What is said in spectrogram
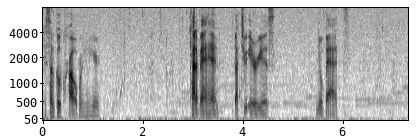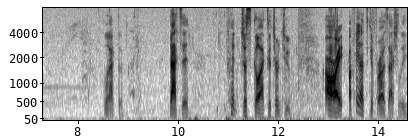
Guess I'll go Cryobrain here. Kind of bad hand. Got two areas. No bats. Galacta. That's it. Just Galacta turn 2. Alright, I think that's good for us actually.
